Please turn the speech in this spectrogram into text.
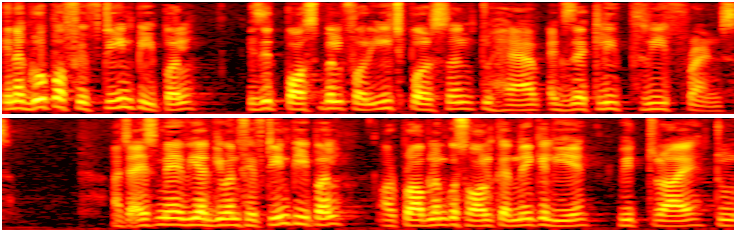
a group of 15 people is it possible for each person to have exactly three friends اچھا اس میں وی آر گیون 15 پیپل اور پرابلم کو سالو کرنے کے لیے we try to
